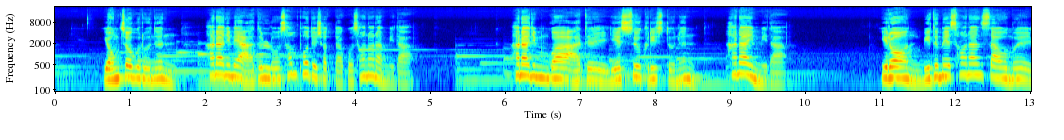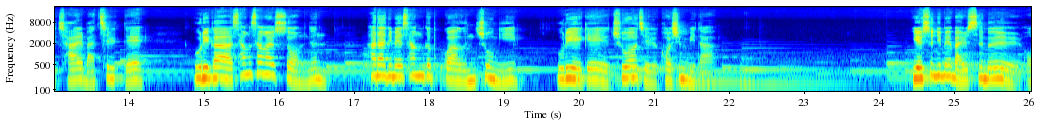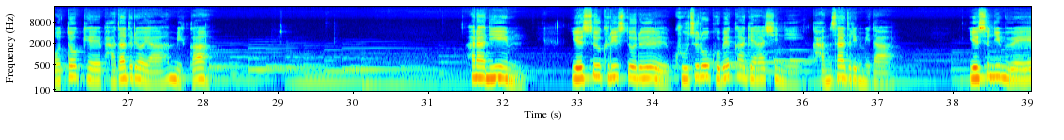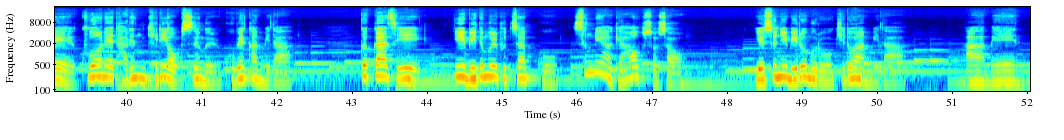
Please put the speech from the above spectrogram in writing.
영적으로는 하나님의 아들로 선포되셨다고 선언합니다. 하나님과 아들 예수 그리스도는 하나입니다. 이런 믿음의 선한 싸움을 잘 마칠 때 우리가 상상할 수 없는 하나님의 상급과 은총이 우리에게 주어질 것입니다. 예수님의 말씀을 어떻게 받아들여야 합니까? 하나님, 예수 그리스도를 구주로 고백하게 하시니 감사드립니다. 예수님 외에 구원의 다른 길이 없음을 고백합니다. 끝까지 이 믿음을 붙잡고 승리하게 하옵소서. 예수님 이름으로 기도합니다. 아멘.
